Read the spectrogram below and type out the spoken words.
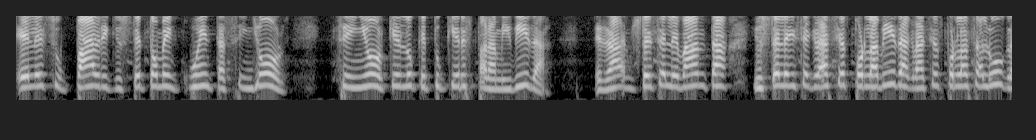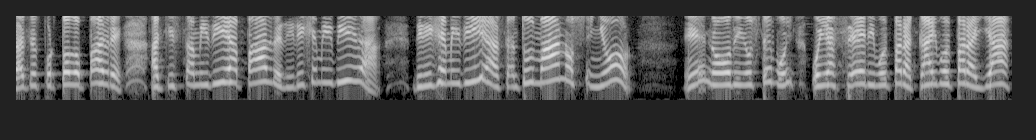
Él es su Padre, que usted tome en cuenta, Señor, Señor, ¿qué es lo que tú quieres para mi vida? ¿verdad? Usted se levanta y usted le dice gracias por la vida, gracias por la salud, gracias por todo, Padre. Aquí está mi día, Padre, dirige mi vida, dirige mi día, está en tus manos, Señor. ¿Eh? No diga usted, voy, voy a hacer y voy para acá y voy para allá.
